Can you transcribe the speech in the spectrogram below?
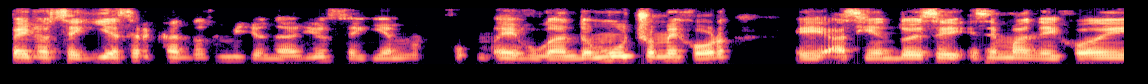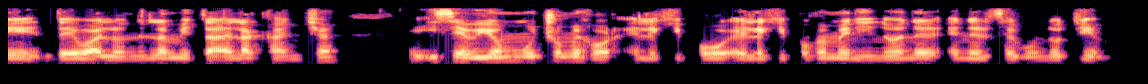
pero seguía acercándose Millonarios, seguía jugando mucho mejor, haciendo ese, ese manejo de, de balón en la mitad de la cancha y se vio mucho mejor el equipo, el equipo femenino en el, en el segundo tiempo.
